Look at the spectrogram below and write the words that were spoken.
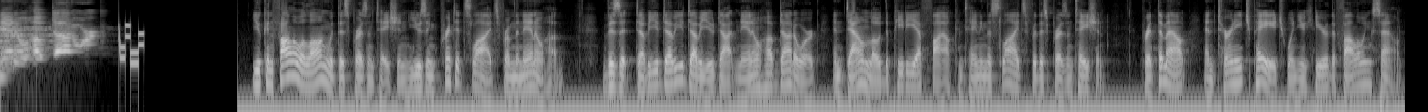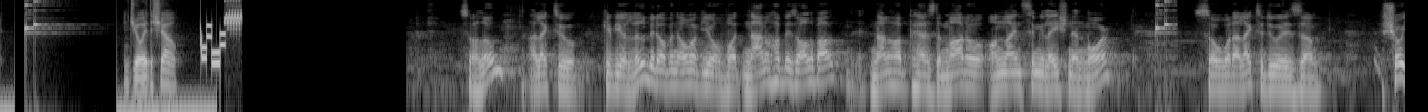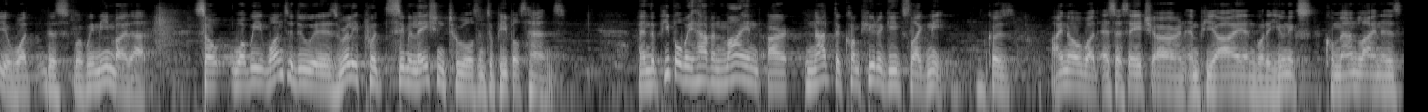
www.nanohub.org. You can follow along with this presentation using printed slides from the NanoHub. Visit www.nanohub.org and download the PDF file containing the slides for this presentation. Print them out and turn each page when you hear the following sound. Enjoy the show. So hello, I'd like to give you a little bit of an overview of what NanoHub is all about. NanoHub has the motto online simulation and more. So what I like to do is um, show you what this what we mean by that. So what we want to do is really put simulation tools into people's hands. And the people we have in mind are not the computer geeks like me, because I know what SSH are and MPI and what a Unix command line is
